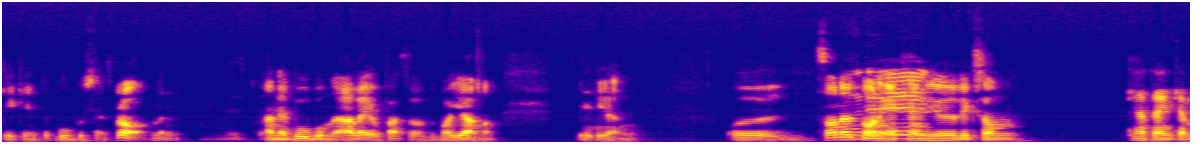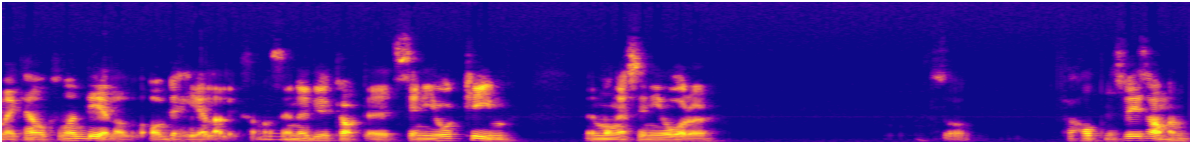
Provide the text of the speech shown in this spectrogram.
tycker inte Bobo känns bra men han är Bobo med allihopa så vad gör man? Lite grann. Och sådana utmaningar det... kan ju liksom kan jag tänka mig kan också vara en del av, av det hela liksom. Mm. Och sen är det ju klart det är ett seniorteam med många seniorer så förhoppningsvis har man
